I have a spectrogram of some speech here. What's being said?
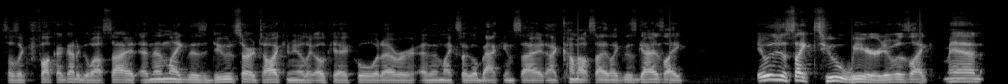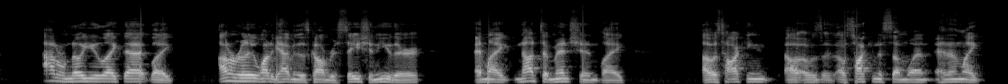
So I was like, "Fuck, I got to go outside." And then like this dude started talking to me. I was like, "Okay, cool, whatever." And then like so I go back inside. And I come outside. Like this guy's like, it was just like too weird. It was like, man, I don't know you like that. Like, I don't really want to be having this conversation either. And like, not to mention, like, I was talking, I was I was talking to someone, and then like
